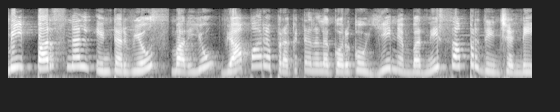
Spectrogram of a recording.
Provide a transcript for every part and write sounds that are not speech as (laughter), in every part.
మీ personal interviews మరియు వ్యాపార ప్రకటనల కొరకు ఈ నెంబర్ని సంప్రదించండి.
